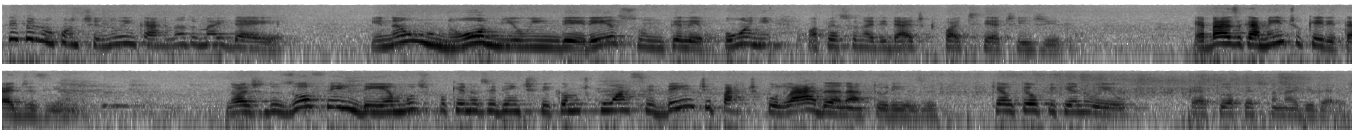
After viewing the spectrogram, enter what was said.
Por que, que eu não continuo encarnando uma ideia? E não um nome, um endereço, um telefone, uma personalidade que pode ser atingida. É basicamente o que ele está dizendo. Nós nos ofendemos porque nos identificamos com um acidente particular da natureza, que é o teu pequeno eu, que é a tua personalidade.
